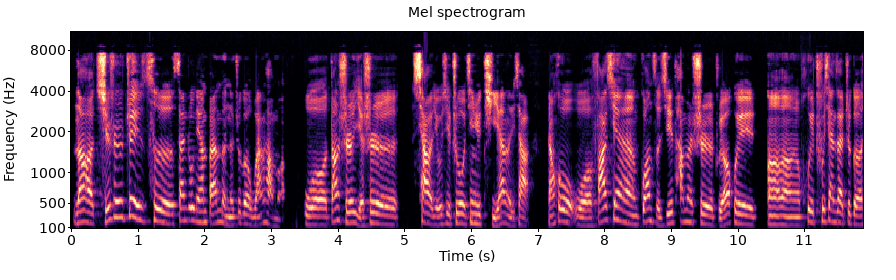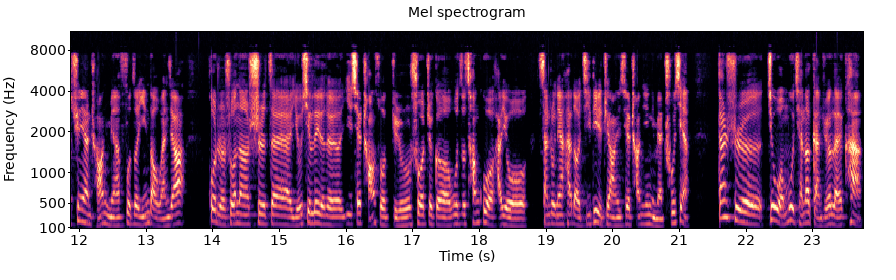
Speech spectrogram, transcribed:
那其实这一次三周年版本的这个玩法嘛，我当时也是下了游戏之后进去体验了一下，然后我发现光子机他们是主要会，嗯，会出现在这个训练场里面负责引导玩家，或者说呢是在游戏类的一些场所，比如说这个物资仓库，还有三周年海岛基地这样一些场景里面出现。但是就我目前的感觉来看，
